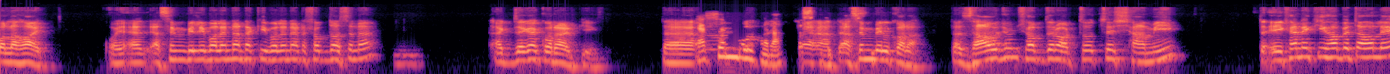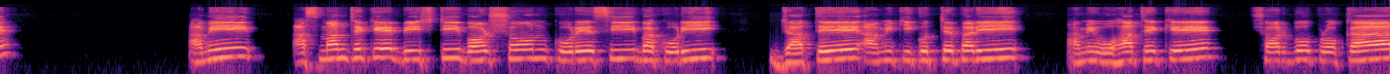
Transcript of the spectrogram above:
বলা হয়? ওই অ্যাসেম্বলি বলে না এটা কি বলে না একটা শব্দ আছে না? এক জায়গায় করা আর কি। তা অ্যাসেম্বল করা। অ্যাসেম্বল করা। তা জাউজুন শব্দের অর্থ হচ্ছে স্বামী। তো এখানে কি হবে তাহলে? আমি আসমান থেকে বৃষ্টি বর্ষণ করেছি বা করি যাতে আমি কি করতে পারি? আমি উহা থেকে সর্বপ্রকার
